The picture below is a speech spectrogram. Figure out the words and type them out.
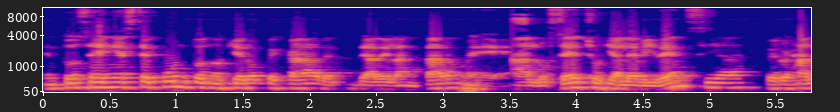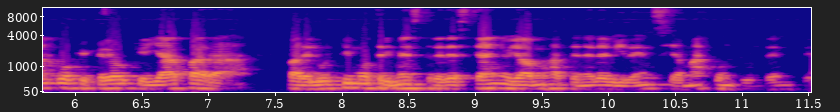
Entonces, en este punto no quiero pecar de adelantarme a los hechos y a la evidencia, pero es algo que creo que ya para para el último trimestre de este año ya vamos a tener evidencia más contundente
